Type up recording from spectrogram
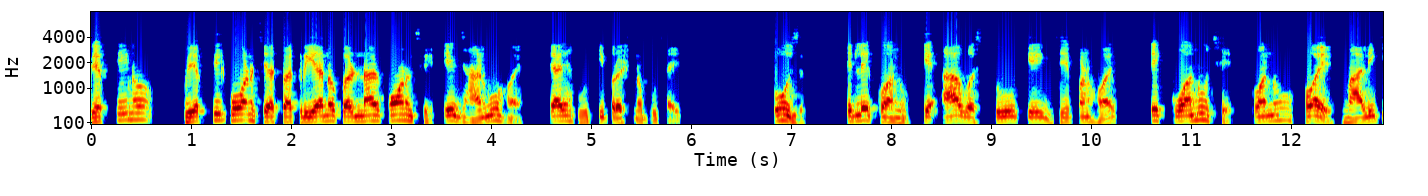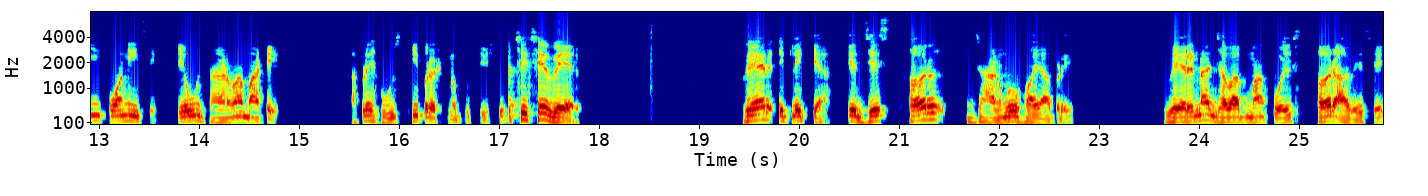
વ્યક્તિનો, વ્યક્તિ કોણ છે અથવા ક્રિયાનો કરનાર કોણ છે એ જાણવું હોય ત્યારે હુથી પ્રશ્ન પૂછાય છે. હુઝ એટલે કોનું? કે આ વસ્તુ કે જે પણ હોય એ કોનું છે? કોનું હોય? માલિકી કોની છે? એવું જાણવા માટે આપણે હુઝથી પ્રશ્ન પૂછીશું. પછી છે વેર. વેર એટલે ક્યાં? કે જે સ્થળ જાણવું હોય આપણે વેરના જવાબમાં કોઈ સ્થળ આવે છે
